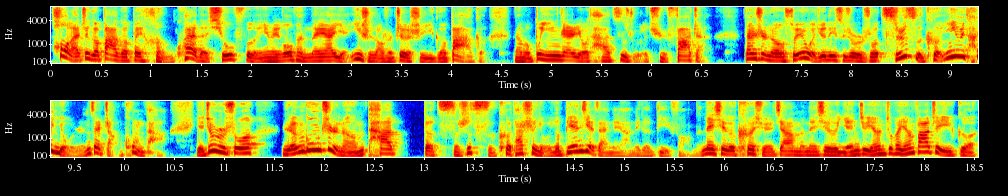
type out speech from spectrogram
后来这个 bug 被很快的修复了，因为 OpenAI 也意识到说这个是一个 bug，那么不应该由它自主的去发展。但是呢，所以我觉得意思就是说，此时此刻，因为它有人在掌控它，也就是说，人工智能它的此时此刻它是有一个边界在那样的一个地方的。那些个科学家们，那些个研究研究和研发这一个，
